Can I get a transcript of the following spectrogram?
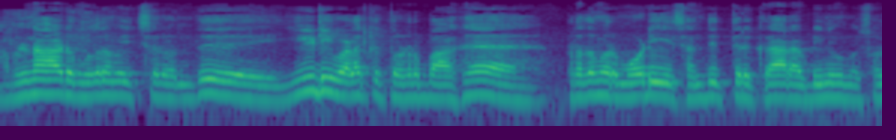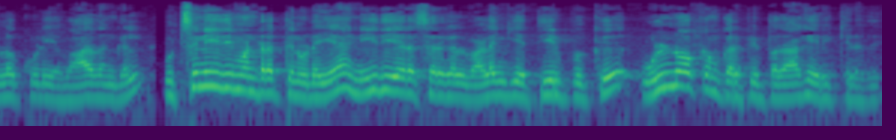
தமிழ்நாடு முதலமைச்சர் வந்து இடி வழக்கு தொடர்பாக பிரதமர் மோடி சந்தித்திருக்கிறார் அப்படின்னு இவங்க சொல்லக்கூடிய வாதங்கள். உச்சநீதிமன்றத்தினுடைய நீதியரசர்கள் வழங்கிய தீர்ப்புக்கு உள்நோக்கம் கற்பிப்பதாக இருக்கிறது.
